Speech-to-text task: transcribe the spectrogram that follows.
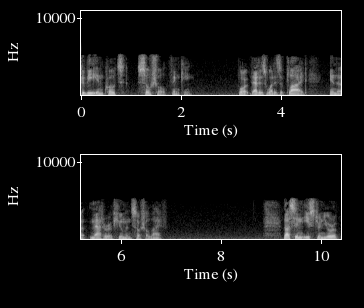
to be, in quotes, social thinking, for that is what is applied in the matter of human social life. Thus, in Eastern Europe,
